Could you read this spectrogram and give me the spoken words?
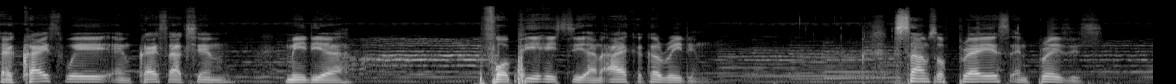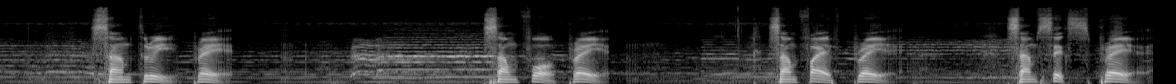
A Christ Way and Christ Action Media for PhD and ICACA reading. Psalms of Prayers and Praises. Psalm 3 Prayer. Psalm 4 Prayer. Psalm 5 Prayer. Psalm 6 Prayer.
